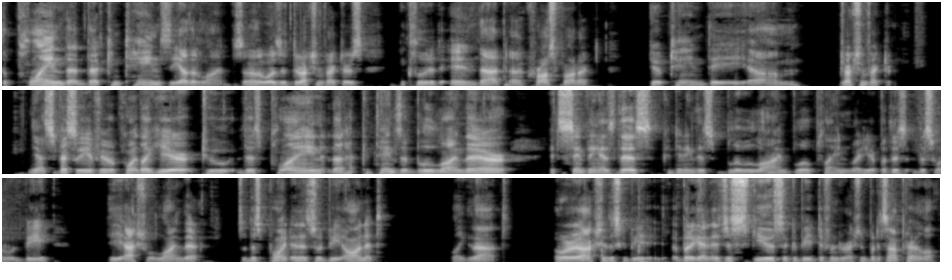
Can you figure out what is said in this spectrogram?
the plane that, that contains the other line. So in other words, the direction vectors included in that uh, cross product to obtain the um, direction vector. Yeah, so basically if you have a point like here to this plane that contains a blue line there, it's the same thing as this, containing this blue line, blue plane right here, but this, this one would be the actual line there. So this point, and this would be on it like that. Or actually this could be, but again, it just skews, so it could be a different direction, but it's not parallel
